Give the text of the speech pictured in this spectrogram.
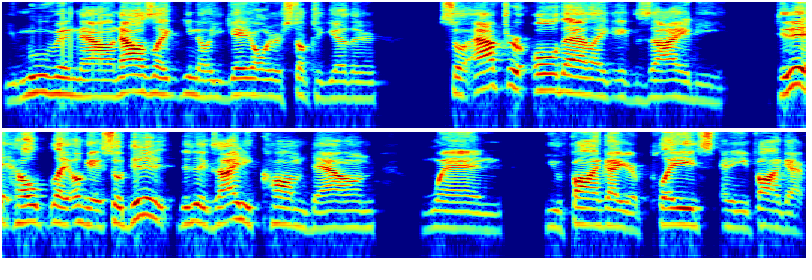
you move in now. Now it's like, you know, you get all your stuff together. So after all that like anxiety, did it help? Like, okay, so did it did anxiety calm down when you finally got your place and you finally got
